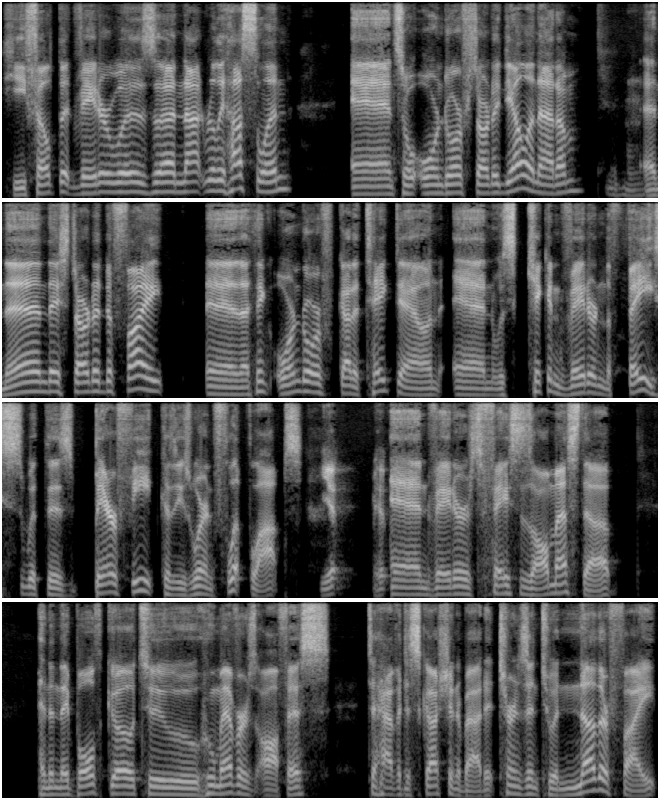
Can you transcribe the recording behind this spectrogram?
he felt that Vader was uh, not really hustling, and so Orndorff started yelling at him. Mhm. And then they started to fight. And I think Orndorff got a takedown and was kicking Vader in the face with his bare feet because he's wearing flip flops. Yep. Yep. And Vader's face is all messed up. And then they both go to whomever's office to have a discussion about it. Turns into another fight.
